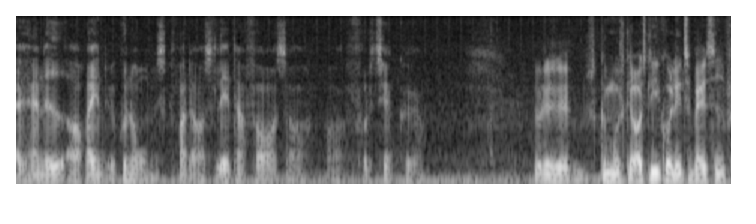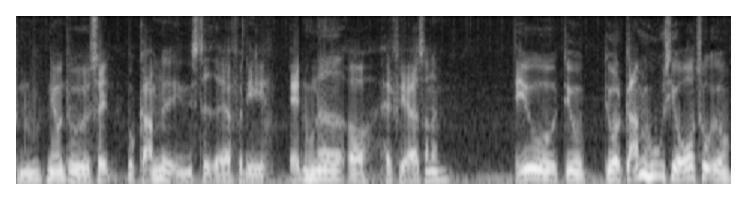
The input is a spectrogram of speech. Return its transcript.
øh, hernede, og rent økonomisk var det også lettere for os at, at få det til at køre. Nu det, skal måske også lige gå lidt tilbage i tiden, for nu nævnte du jo selv, hvor gamle egentlig stedet er, fordi 1870'erne, det er jo, det er jo det var et gammelt hus, I overtog jo.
